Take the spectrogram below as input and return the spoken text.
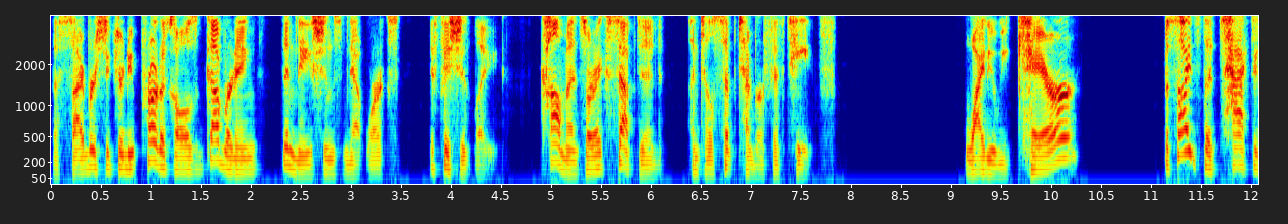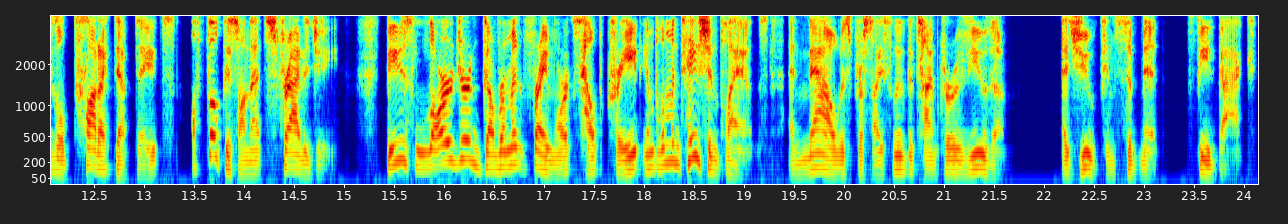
the cybersecurity protocols governing the nation's networks efficiently. Comments are accepted until September 15th. Why do we care? Besides the tactical product updates, I'll focus on that strategy. These larger government frameworks help create implementation plans, and now is precisely the time to review them as you can submit feedback.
